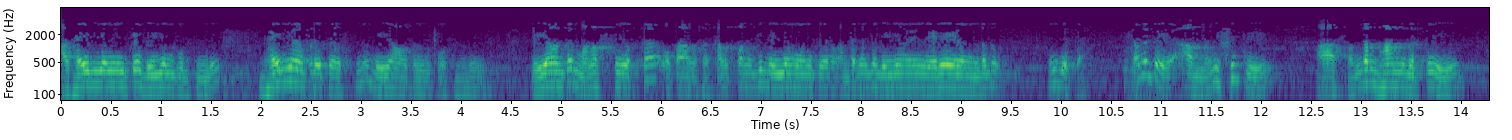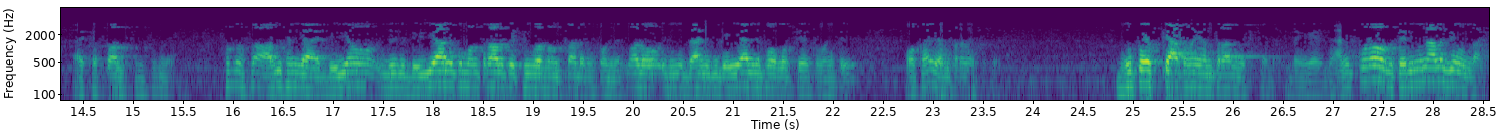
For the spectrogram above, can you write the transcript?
ఆ ధైర్యం నుంచే బియ్యం పుడుతుంది. ధైర్యం ఎప్పుడైతే వస్తుందో బియ్యం అవతలిపోతుంది దెయ్యం అంటే మనస్సు యొక్క ఒక కల్పనకి దెయ్యం అని పేరు. అంతకంటే దెయ్యం వేరే ఉండదు అని చెప్పాను కాబట్టి ఆ మనిషికి ఆ సందర్భాన్ని బట్టి చెప్పాల్సి ఉంటుంది ఆ విధంగా దెయ్యం వీడు దెయ్యాలకు మంత్రాలు పెట్టేవాడు ఉంటాడు అనుకోండి వాడు దానికి దెయ్యాలని పోగొట్టేటువంటి ఒక యంత్రం ఇస్తాడు. భూతోత్యాటన యంత్రాన్ని ఇస్తాడు. దానికి కూడా ఒక టెర్మినాలజీ ఉండాలి.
